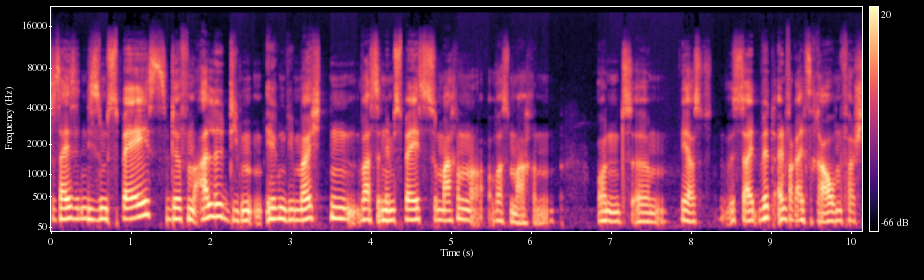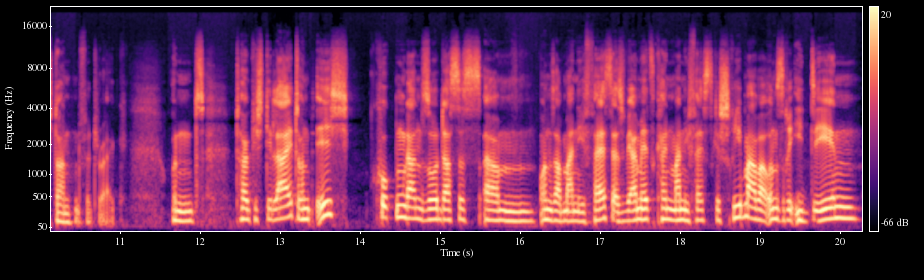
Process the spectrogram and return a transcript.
Das heißt, in diesem Space dürfen alle, die irgendwie möchten, was in dem Space zu machen, was machen. Und ähm, ja, es halt, wird einfach als Raum verstanden für Drag. Und Turkish Delight und ich gucken dann so, dass es ähm, unser Manifest, also wir haben jetzt kein Manifest geschrieben, aber unsere Ideen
